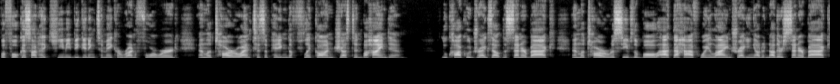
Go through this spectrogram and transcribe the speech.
but focus on Hakimi beginning to make a run forward and Lautaro anticipating the flick on just in behind him. Lukaku drags out the center back, and Lautaro receives the ball at the halfway line, dragging out another center back,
